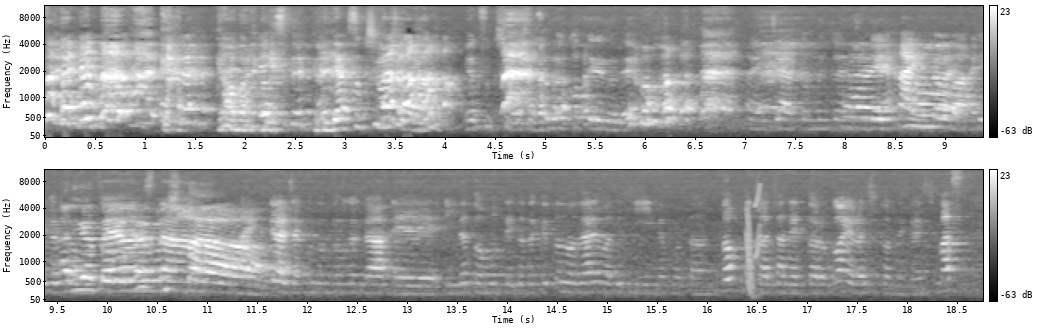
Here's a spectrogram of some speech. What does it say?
さい。頑張ります約束しましたから約束しましたから残ってるので。はい。じゃあこんな感じではい、はい、今日はありがとうございました。はい、ではじゃあこの動画が、えー、いいなと思っていただけたのであればぜひいいねボタンとまたチャンネル登録をよろしくお願いします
